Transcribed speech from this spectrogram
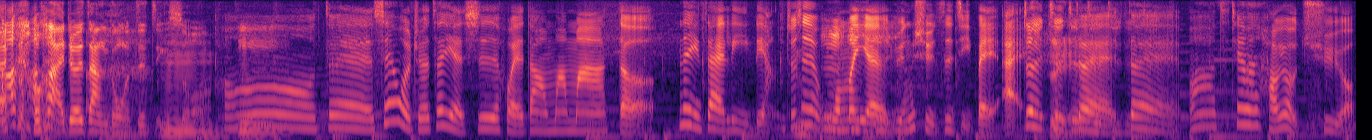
我后来就会这样跟我自己说。哦，对，所以我觉得这也是回到妈妈的。内在力量，就是我们也允许自己被爱。对对对对对，哇，这件好有趣哦。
